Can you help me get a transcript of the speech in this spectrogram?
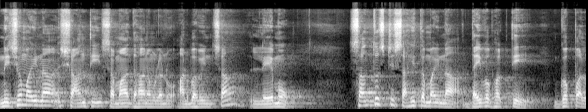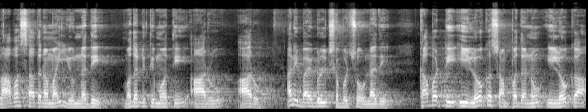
నిజమైన శాంతి సమాధానములను అనుభవించలేమో. సంతుష్టి సహితమైన దైవభక్తి గొప్ప లాభసాధనమై ఉన్నది. మొదటి తిమోతి ఆరు ఆరు అని బైబిల్ చెబుతూ ఉన్నది. కాబట్టి ఈ లోక సంపదను ఈ లోక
